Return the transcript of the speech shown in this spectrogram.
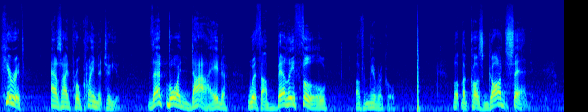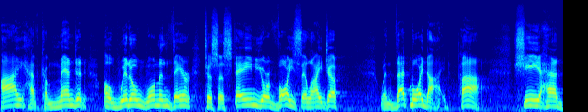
Hear it as I proclaim it to you. That boy died with a belly full of miracle. But because God said, I have commanded a widow woman there to sustain your voice, Elijah when that boy died, ha, she had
